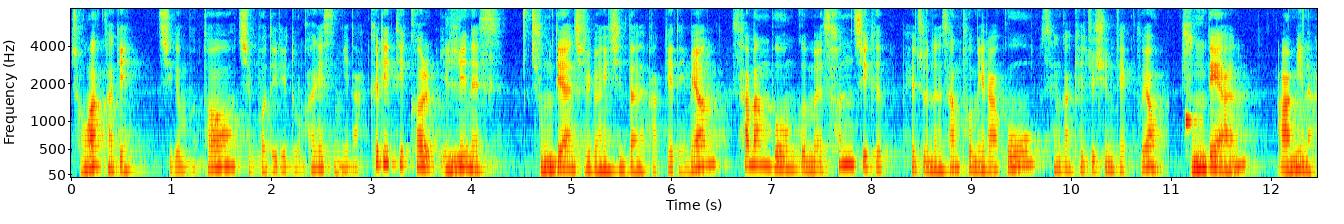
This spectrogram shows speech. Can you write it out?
정확하게 지금부터 짚어드리도록 하겠습니다. 크리티컬 일리네스 중대한 질병의 진단을 받게 되면 사망보험금을 선지급해주는 상품이라고 생각해 주시면 되고요. 중대한 암이나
